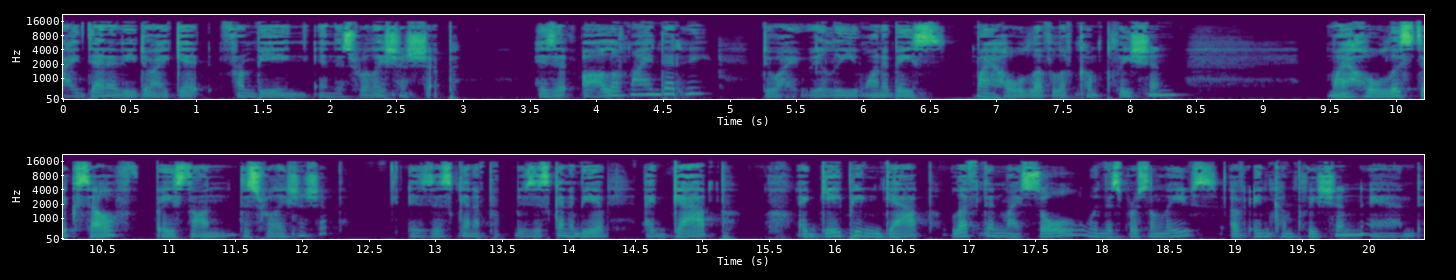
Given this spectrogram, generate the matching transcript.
identity do I get from being in this relationship? Is it all of my identity? Do I really want to base my whole level of completion, my holistic self based on this relationship? Is this gonna, is this gonna be a, a gap a gaping gap left in my soul when this person leaves of incompletion and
